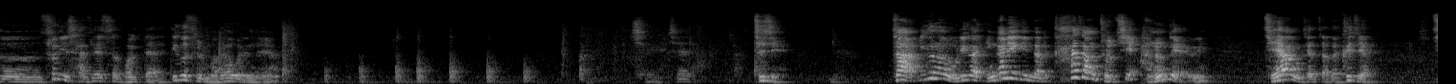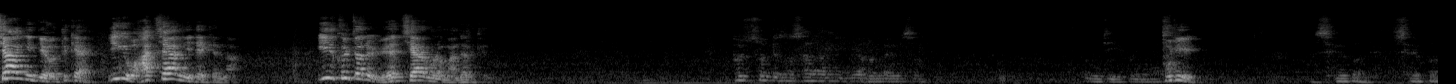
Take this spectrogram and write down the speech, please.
어, 수리사지에서 볼 때 이것을 뭐라고 그랬나요? 제. 되지? 자, 이거는 우리가 인간에게 있는 가장 좋지 않은 거예요. 재앙 제자다. 그죠? 재앙인데 어떻게? 이게 와 재앙이 됐겠나? 이 글자를 왜 재앙으로 만들었겠나? 불 속에서 사람이 여러 명이서 움직이고 있네. 불이, 세 번, 세 번.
